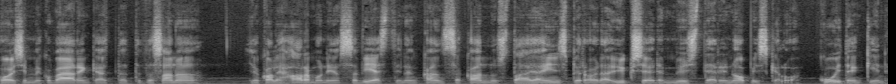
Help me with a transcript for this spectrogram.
voisimmeko väärinkäyttää tätä sanaa, joka oli harmoniassa viestinnän kanssa kannustaa ja inspiroida ykseyden mysteerin opiskelua. Kuitenkin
